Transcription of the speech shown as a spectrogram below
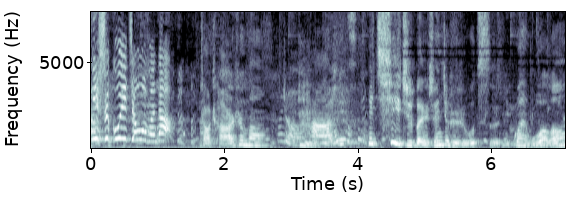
你是故意整我们的？找茬儿是吗？找茬了？那气质本身就是如此，你怪我喽？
